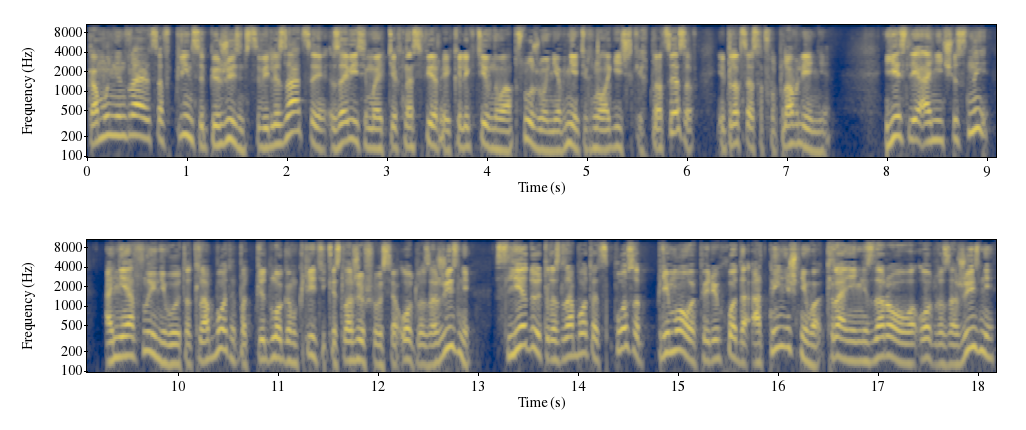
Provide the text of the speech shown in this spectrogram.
кому не нравится в принципе жизнь в цивилизации, зависимой от техносферы и коллективного обслуживания вне технологических процессов и процессов управления, если они честны, они отлынивают от работы под предлогом критики сложившегося образа жизни, следует разработать способ прямого перехода от нынешнего, крайне нездорового образа жизни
